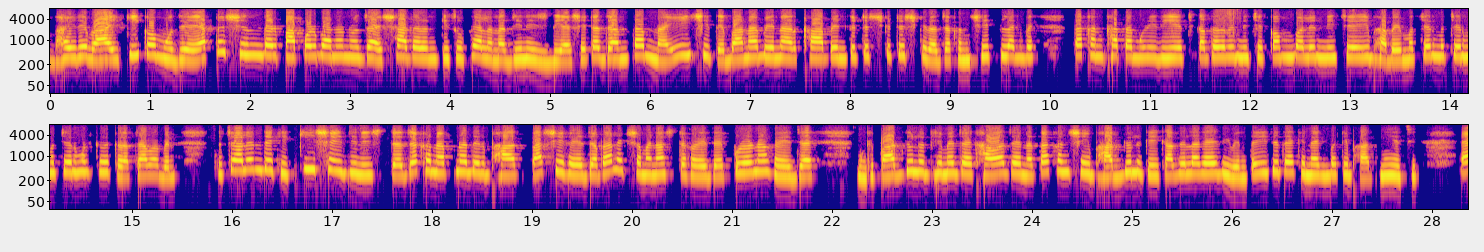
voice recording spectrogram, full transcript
ভাইরে ভাই, কি কমু যে? এত সুন্দর পাপড় বানানো যায়, সাধারণ কিছু ফেলানা জিনিস দিয়া, সেটা জানতাম না। এই শীতে বানাবেন আর খাবেন কেটেস কেটেস করে, যখন শীত লাগবে তখন খাতা মুড়ি দিয়ে কাতারের নিচে, কম্বলের নিচে, এইভাবে মোচের মোচের মোচের মোচের করে চাবাবেন। তো চলেন দেখি কি সেই জিনিসটা, যখন আপনাদের ভাত বাসি হয়ে যাবে, অনেক সময় নষ্ট হয়ে যায়, পুরোনো হয়ে যায়, মুখে ভাতগুলো ঘেমে যায়, খাওয়া যায় না, তখন সেই ভাতগুলোকে কাজে লাগাই দিবেন। তো এই যে দেখেন, এক বাটি ভাত নিয়েছি।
